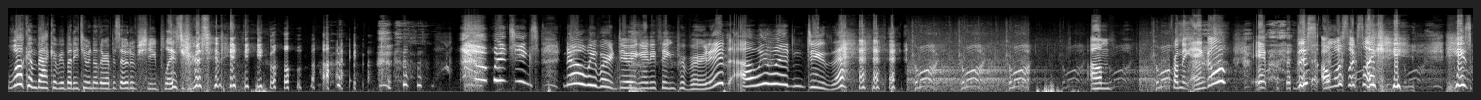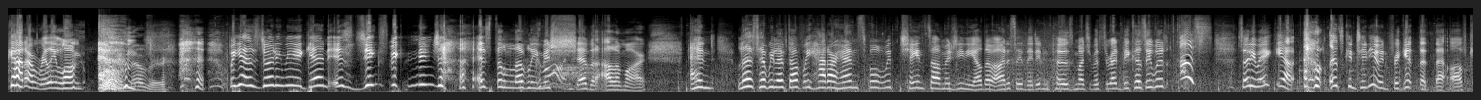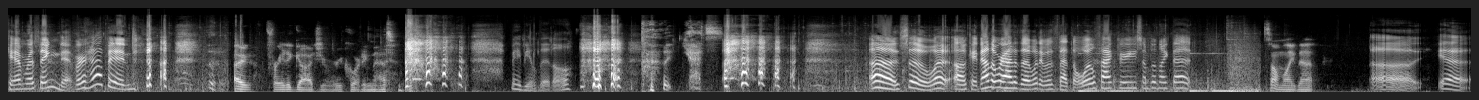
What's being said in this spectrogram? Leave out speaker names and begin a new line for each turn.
Welcome back, everybody, to another episode of She Plays Resident Evil 5. We're Jinx! No, we weren't doing anything perverted. Uh, we wouldn't do that.
Come on! Come on! Come on! Come on!
Um,
Come on!
from the angle, it this almost looks like he, he's got a really long.
Um,
but yes, joining me again is Jynx McNinja as the lovely Miss Sheva Alomar. And last time we left off, we had our hands full with Chainsaw Majini, although honestly they didn't pose much of a threat because it was us! So anyway, yeah, let's continue and forget that that off-camera thing never happened.
I pray to God you were recording that.
Maybe a little.
yes!
Uh, so what? Okay, now that we're out of the what it was that the oil factory, something like that.
Something like that.
Uh, yeah.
